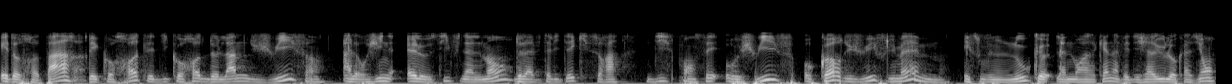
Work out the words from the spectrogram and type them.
et d'autre part, les kochot, les dix kochot de l'âme du juif, à l'origine, elle aussi finalement, de la vitalité qui sera dispensée au juif, au corps du juif lui-même. Et souvenons-nous que l'Anmorazaken avait déjà eu l'occasion,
